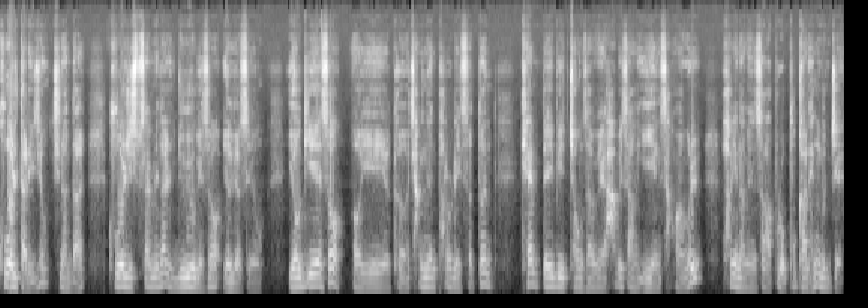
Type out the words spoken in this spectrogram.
9월 달이죠. 지난달 9월 23일 날 뉴욕에서 열렸어요. 여기에서 어, 예, 그 작년 8월에 있었던 캠프 데이빗 정상회 합의상 이행 상황을 확인하면서 앞으로 북한 핵 문제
